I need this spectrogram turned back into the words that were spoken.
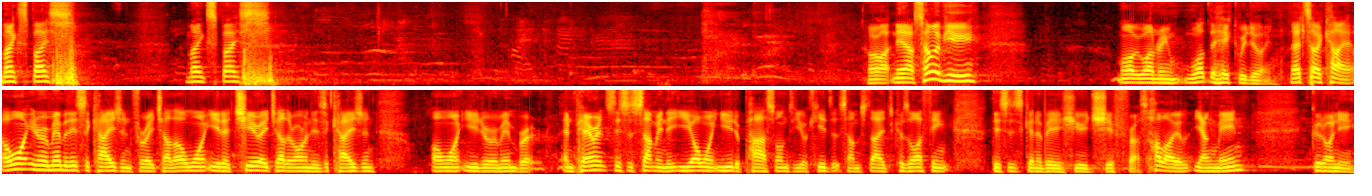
Make space. Make space. All right, now some of you might be wondering, what the heck we're doing? That's okay. I want you to remember this occasion for each other. I want you to cheer each other on in this occasion. I want you to remember it. And parents, this is something that you, I want you to pass on to your kids at some stage because I think this is going to be a huge shift for us. Hello, young man. Good on you.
